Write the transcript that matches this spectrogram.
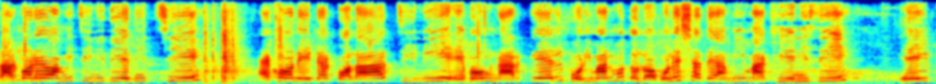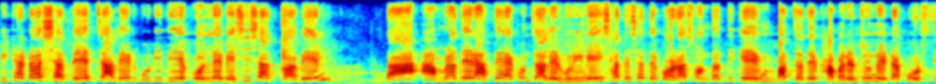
তারপরেও আমি চিনি দিয়ে দিচ্ছি। এখন এটা কলা চিনি এবং নারকেল পরিমাণ মতো লবণের সাথে আমি মাখিয়ে নিছি। এই পিঠাটার সাথে চালের গুঁড়ি দিয়ে করলে বেশি স্বাদ পাবেন। তা আমাদের হাতে এখন চালের গুঁড়ি নেই সাথে সাথে করা সন্ধ্যার দিকে বাচ্চাদের খাবারের জন্য এটা করছি।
